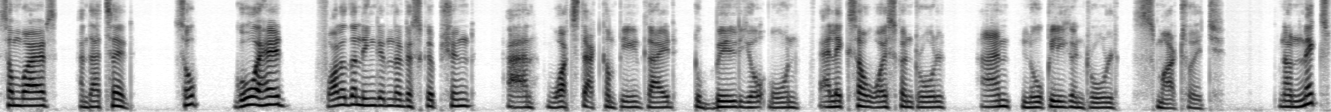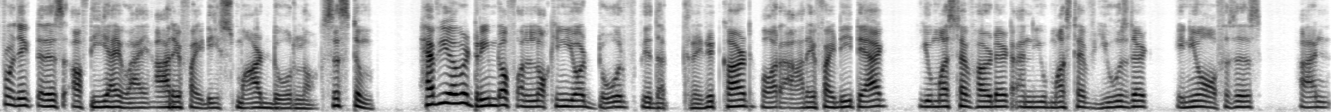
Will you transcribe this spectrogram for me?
some wires and that's it. So go ahead, follow the link in the description and watch that complete guide to build your own Alexa voice control and locally controlled smart switch. Now next project is of DIY RFID smart door lock system. Have you ever dreamed of unlocking your door with a credit card or RFID tag? You must have heard it and you must have used it in your offices and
